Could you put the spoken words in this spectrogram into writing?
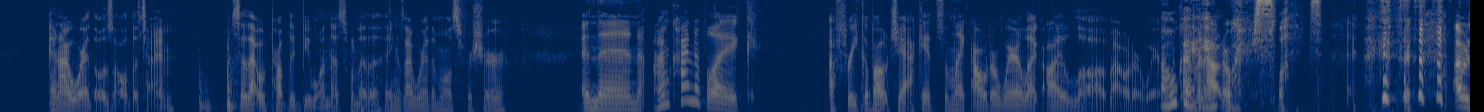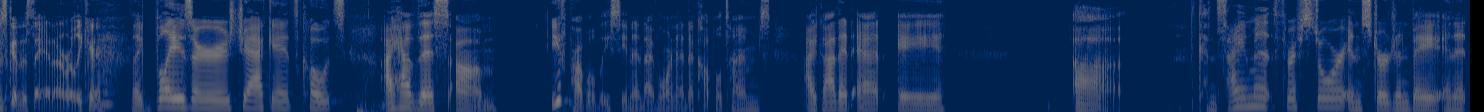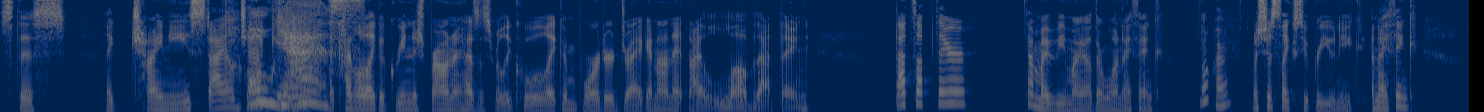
and I wear those all the time. So that would probably be one. That's one of the things I wear the most for sure. And then I'm kind of like a freak about jackets and like outerwear. Like I love outerwear. Okay. I'm an outerwear slut. I'm just gonna say it. I don't really care. Like blazers, jackets, coats. I have this. Um, you've probably seen it. I've worn it a couple times. I got it at a uh, consignment thrift store in Sturgeon Bay, and it's this like Chinese style oh, jacket. Oh, yes. that kind of like a greenish brown. It has this really cool like embroidered dragon on it, and I love that thing. That's up there. That might be my other one. I think. Okay. It's just like super unique. And I think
